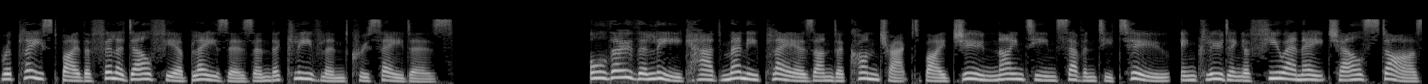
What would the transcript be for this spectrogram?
replaced by the Philadelphia Blazers and the Cleveland Crusaders. Although the league had many players under contract by June 1972, including a few NHL stars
